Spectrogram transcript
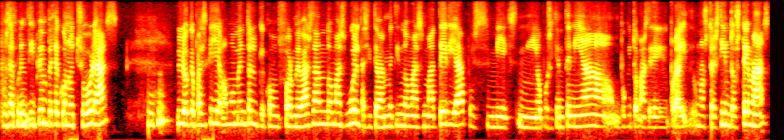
pues al principio empecé con ocho horas Lo que pasa es que llega un momento en el que conforme vas dando más vueltas y te van metiendo más materia, pues mi, mi oposición tenía un poquito más de, por ahí, unos 300 temas.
